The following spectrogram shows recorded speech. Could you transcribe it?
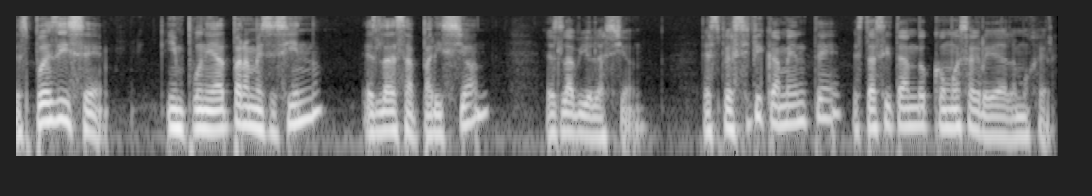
Después dice, impunidad para asesino es la desaparición, es la violación. Específicamente está citando cómo es agredida la mujer.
